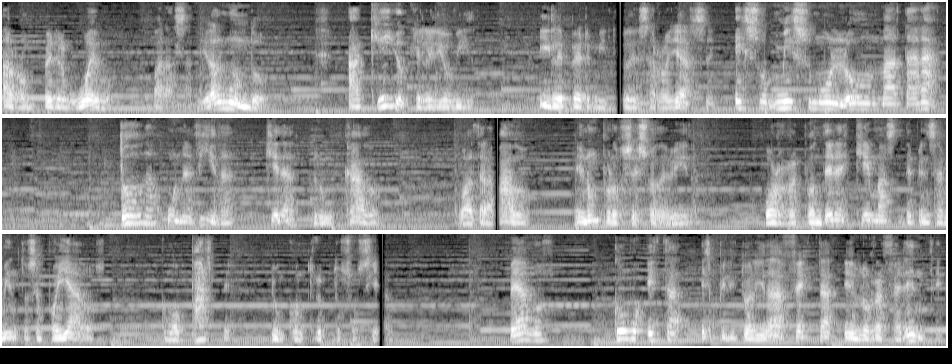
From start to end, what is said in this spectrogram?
a romper el huevo para salir al mundo, aquello que le dio vida y le permitió desarrollarse, eso mismo lo matará. Toda una vida queda truncado o atrapado en un proceso de vida por responder a esquemas de pensamientos empollados como parte de un constructo social. Veamos cómo esta espiritualidad afecta en lo referente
